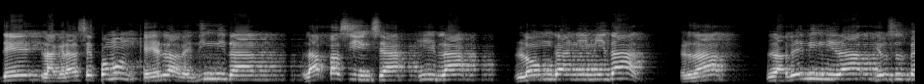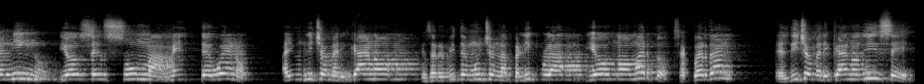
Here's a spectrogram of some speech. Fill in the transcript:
de la gracia común, que es la benignidad, la paciencia y la longanimidad, ¿verdad? La benignidad, Dios es benigno, Dios es sumamente bueno. Hay un dicho americano que se repite mucho en la película Dios no ha muerto, ¿se acuerdan? El dicho americano dice,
